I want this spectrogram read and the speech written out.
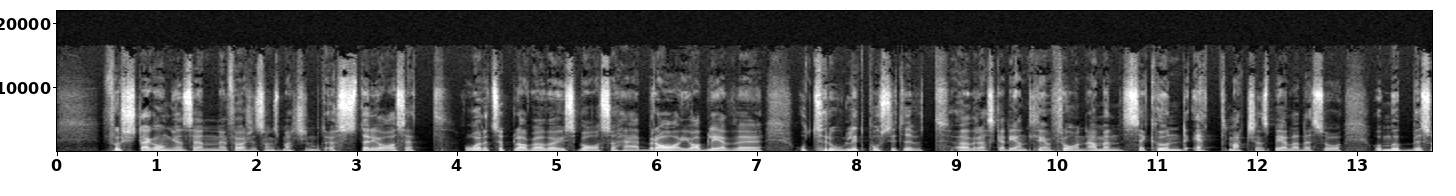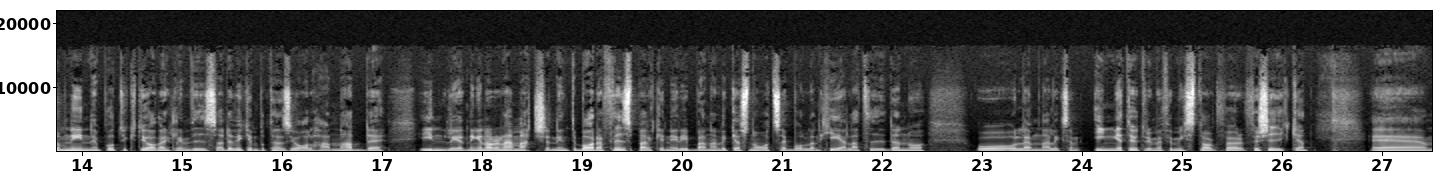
första gången sedan försäsongsmatchen mot Öster jag har sett årets upplaga av ÖIS var så här bra. Jag blev eh, otroligt positivt överraskad egentligen från ja, men sekund ett matchen spelades. Och, och Mubbe som ni är inne på tyckte jag verkligen visade vilken potential han hade i inledningen av den här matchen. Inte bara frisparken i ribban, han lyckas snå åt sig bollen hela tiden. Och, och, och lämnar liksom inget utrymme för misstag för, för kiken. Eh,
